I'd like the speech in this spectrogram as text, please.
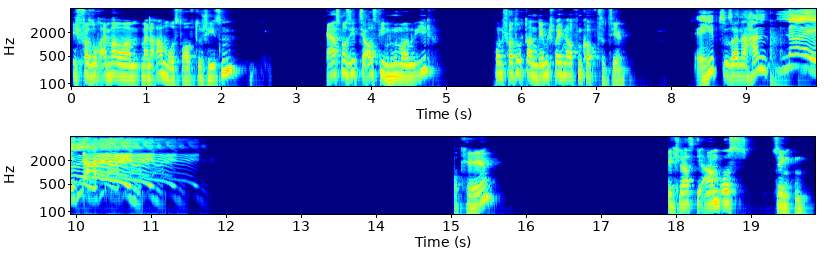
Ich versuche einfach mal mit meiner Armbrust drauf zu schießen. Erstmal sieht sie aus wie ein Humanoid und versucht dann dementsprechend auf den Kopf zu zielen. Er hebt so seine Hand. Nein, nein! Okay. Ich lasse die Armbrust sinken.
